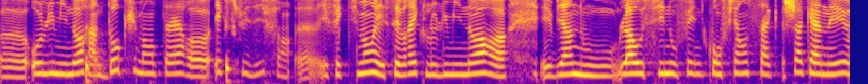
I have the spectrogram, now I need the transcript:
euh, au Luminor, un documentaire euh, exclusif, hein, euh, effectivement. Et c'est vrai que le Luminor, eh bien, nous, là aussi, nous fait une confiance chaque, année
